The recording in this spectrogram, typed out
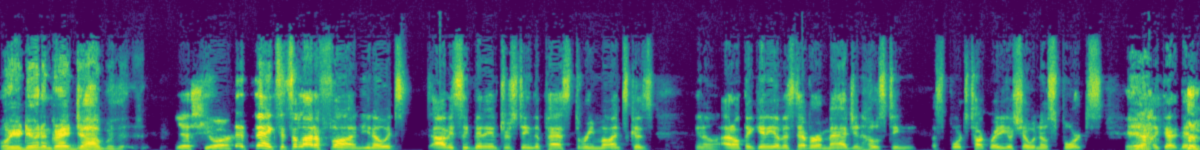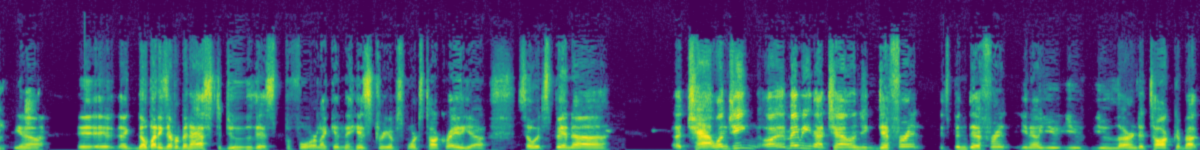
Well, you're doing a great job with it. Yes, you are. Thanks. It's a lot of fun. You know, it's obviously been interesting the past three months because, you know, I don't think any of us ever imagined hosting a sports talk radio show with no sports Yeah. like that. that you know, It, it- like nobody's ever been asked to do this before, like in the history of sports talk radio. So it's been uh, uh, challenging, or maybe not challenging, different. It's been different. You know, you you you learn to talk about.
